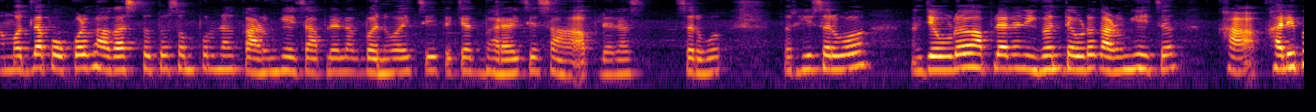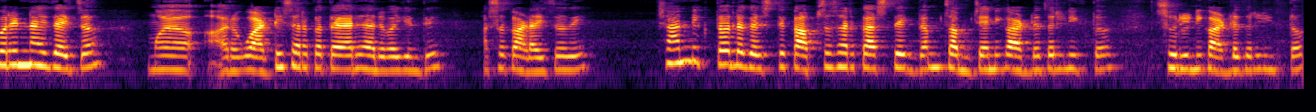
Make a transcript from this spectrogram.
मधला पोकळ भाग असतो तो संपूर्ण काढून घ्यायचा. आपल्याला बनवायचे त्याच्यात भरायचे सहा आपल्याला सर्व. तर हे सर्व जेवढं आपल्याला निघन तेवढं काढून घ्यायचं. खा खालीपर्यंत नाही जायचं. मग अरे वाटीसारखं तयार झालं पाहिजे ते. असं काढायचं ते. छान निघतं लगेच. ते कापसासारखं असतं एकदम. चमच्याने काढलं तरी निघतं. सुरीने काढलं तरी निघतं.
